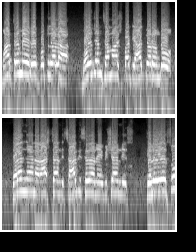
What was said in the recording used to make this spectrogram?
మాత్రమే రేపు పొద్దుగల బహుజన్ సమాజ్ పార్టీ ఆధ్వర్యంలో తెలంగాణ రాష్ట్రాన్ని సాధిస్తుందనే విషయాన్ని తెలియజేస్తూ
